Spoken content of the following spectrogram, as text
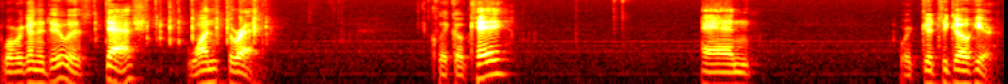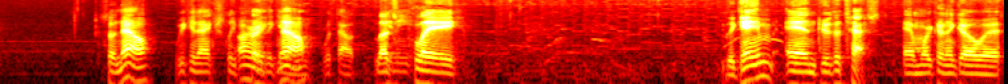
What we're going to do is dash one thread. Click OK. And we're good to go here. So now we can actually play right, the game now, without let's any... play the game and do the test. And we're going to go with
